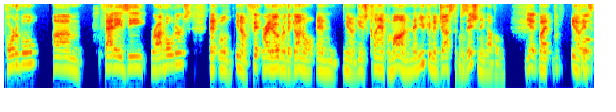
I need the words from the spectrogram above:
portable um fat AZ rod holders that will you know fit right over the gunnel and you know you just clamp them on and then you can adjust the positioning of them. Yeah, But you know it's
